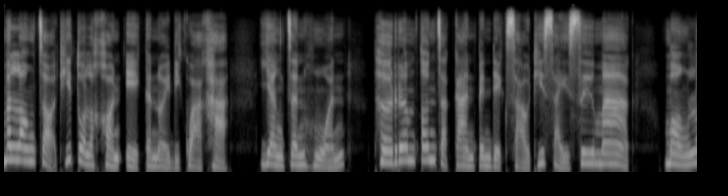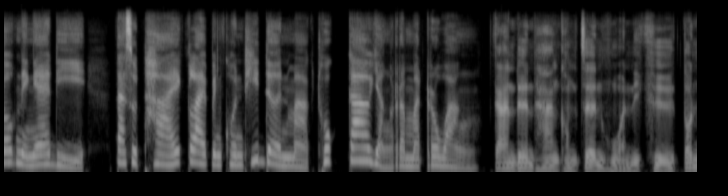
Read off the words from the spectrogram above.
มาลองเจาะที่ตัวละครเอกกันหน่อยดีกว่าค่ะ อย่างจันหวน เธอเริ่มต้นจากการเป็นเด็กสาวที่ใสซื่อมาก มองโลกในแง่ดี แต่สุดท้ายกลายเป็นคนที่เดินหมากทุกก้าวอย่างระมัดระวัง การเดินทางของเจินหวนนี่คือต้น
